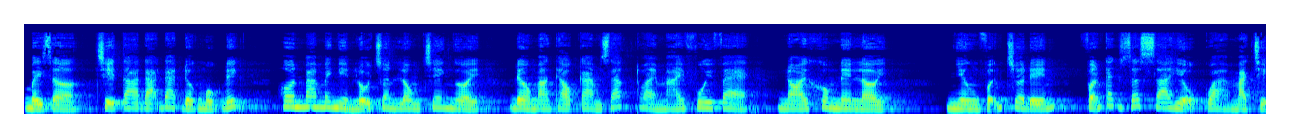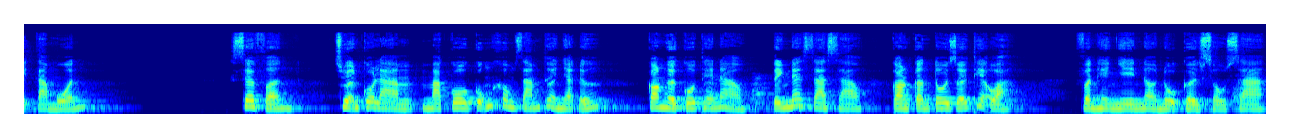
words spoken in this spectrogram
Bây giờ, chị ta đã đạt được mục đích, hơn 30.000 lỗ chân lông trên người đều mang theo cảm giác thoải mái vui vẻ, nói không nên lời. Nhưng vẫn chưa đến, vẫn cách rất xa hiệu quả mà chị ta muốn. Seven, chuyện cô làm mà cô cũng không dám thừa nhận ư? Con người cô thế nào? Tính nét ra sao? Còn cần tôi giới thiệu à? Vân Hình Nhi nở nụ cười sâu xa,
